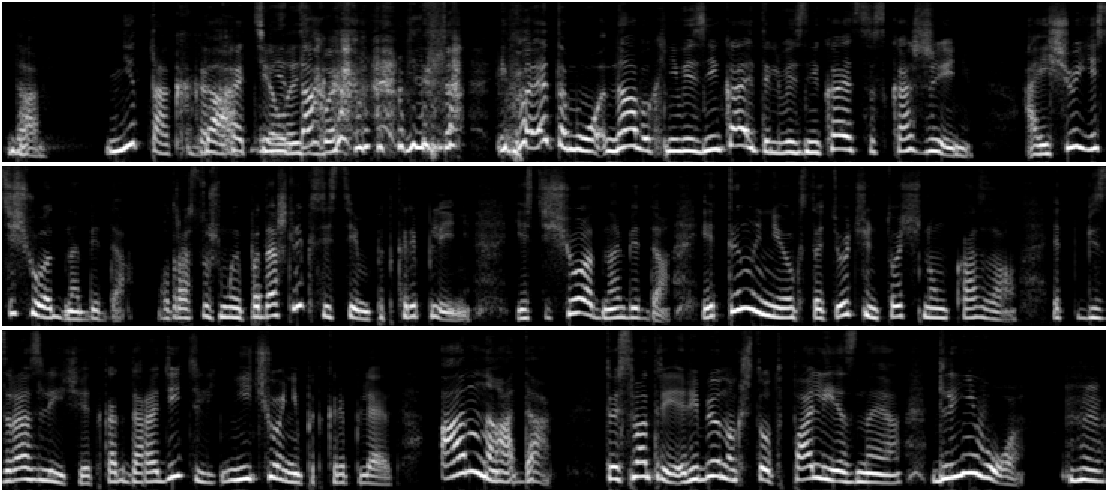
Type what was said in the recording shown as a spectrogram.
да, не так, как да, хотелось не бы. Так, не так. И поэтому навык не возникает или возникает с искажением. А еще есть еще одна беда. Вот раз уж мы подошли к системе подкрепления, есть еще одна беда. И ты на нее, кстати, очень точно указал. Это безразличие. Это когда родители ничего не подкрепляют. А надо. То есть смотри, ребенок что-то полезное для него угу.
